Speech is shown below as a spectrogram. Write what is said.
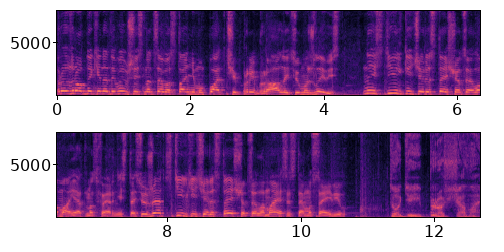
Розробники, надивившись на це в останньому патчі, прибрали цю можливість. Не стільки через те, що це ламає атмосферність та сюжет, скільки через те, що це ламає систему сейвів. Тоді прощавай.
